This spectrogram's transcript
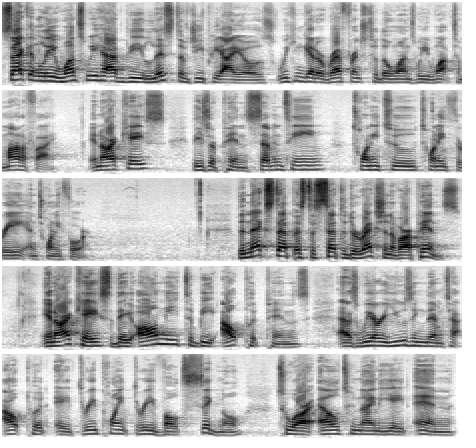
Secondly, once we have the list of GPIOs, we can get a reference to the ones we want to modify. In our case, these are pins 17, 22, 23, and 24. The next step is to set the direction of our pins. In our case, they all need to be output pins as we are using them to output a 3.3 volt signal to our L298N,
